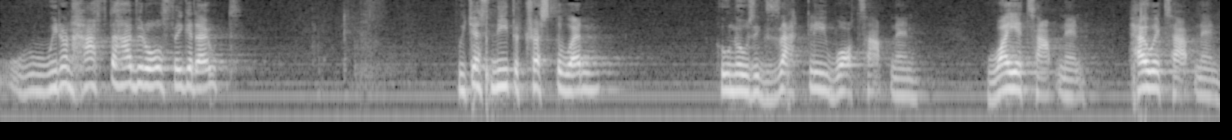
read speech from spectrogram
we don't have to have it all figured out. We just need to trust the one who knows exactly what's happening, why it's happening, how it's happening,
